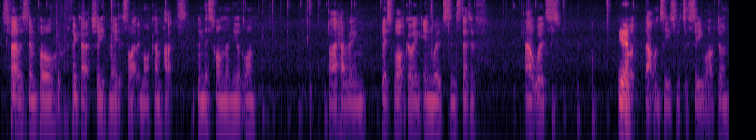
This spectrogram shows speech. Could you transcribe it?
it's fairly simple. I think I actually made it slightly more compact in this one than the other one by having this block going inwards instead of outwards. Yeah. But that one's easy to see what I've done.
